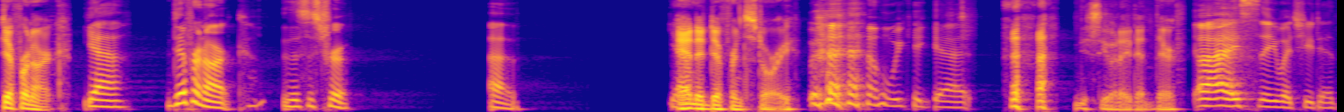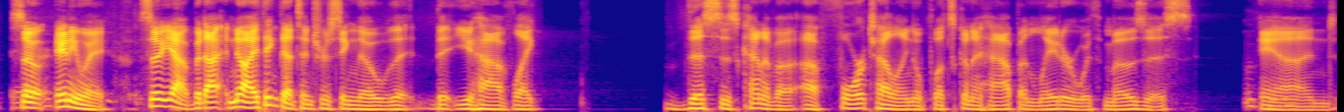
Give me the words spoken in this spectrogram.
Different arc Yeah, different arc. This is true. Uh, yeah, and a different story. we could get. you see what I did there? I see what you did there. So anyway, so yeah, but I no, I think that's interesting though that that you have like this is kind of a, a foretelling of what's going to happen later with Moses, Mhm. and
